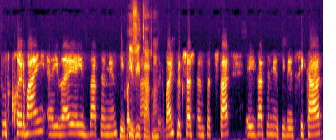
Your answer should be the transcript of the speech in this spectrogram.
Tudo correr bem, a ideia é exatamente, e evitar, não é? correr bem, porque já estamos a testar, é exatamente identificar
